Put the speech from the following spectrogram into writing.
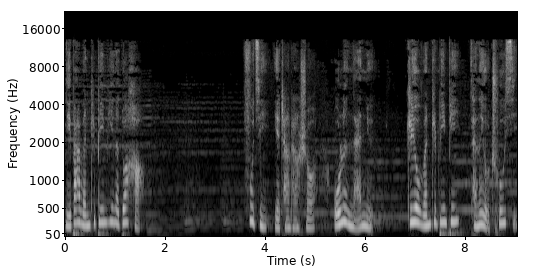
你爸文质彬彬的多好。”父亲也常常说：“无论男女，只有文质彬彬才能有出息。”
